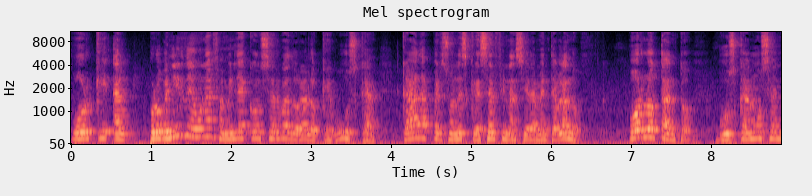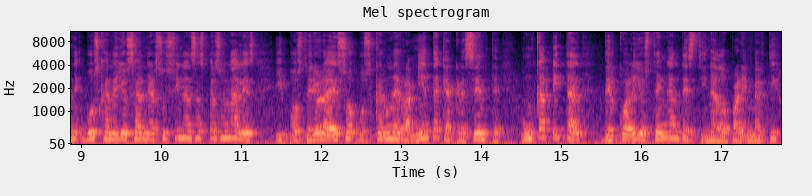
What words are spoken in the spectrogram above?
porque al provenir de una familia conservadora lo que busca cada persona es crecer financieramente hablando. Por lo tanto, buscan ellos sanear sus finanzas personales y posterior a eso buscar una herramienta que acrecente un capital del cual ellos tengan destinado para invertir.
